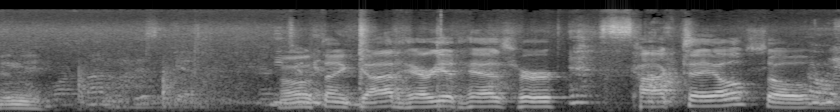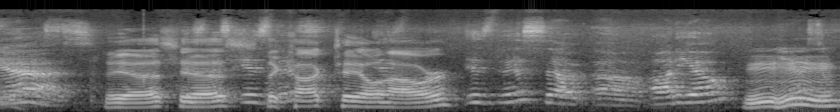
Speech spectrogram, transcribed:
And Oh, thank God. Harriet has her cocktail, so Yes. yes, yes, is the this- cocktail is- hour. Is this uh, uh, audio? Mm-hmm.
